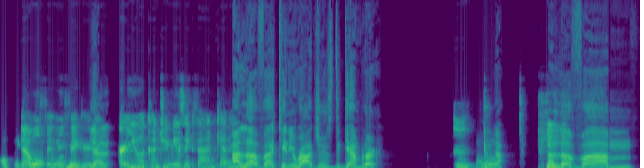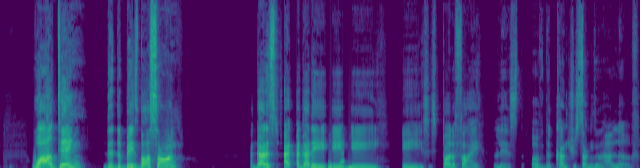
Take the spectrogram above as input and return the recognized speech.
we'll figure yeah, we'll fi- we'll figure it Yeah. out. Are you a country music fan, Kevin? I love uh, Kenny Rogers, the gambler. Ooh. Yeah. I love um Wild Thing, the the baseball song. I got a I, I got a a, a a Spotify list of the country songs that I love.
